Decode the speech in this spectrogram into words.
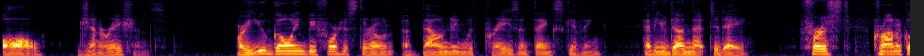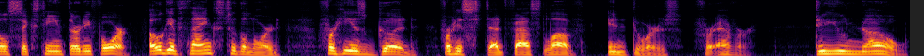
all generations. Are you going before his throne, abounding with praise and thanksgiving? Have you done that today? First Chronicles 16:34. Oh give thanks to the Lord, for he is good, for his steadfast love endures forever. Do you know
